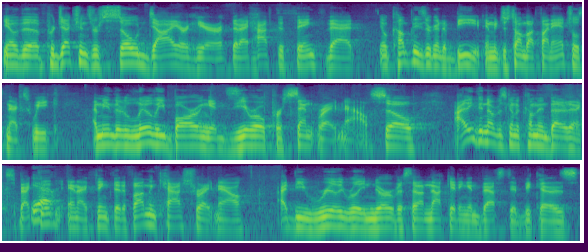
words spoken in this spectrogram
you know, the projections are so dire here that I have to think that, you know, companies are going to beat. I mean, just talking about financials next week. I mean, they're literally borrowing at 0% right now. So I think the number is going to come in better than expected. Yeah. And I think that if I'm in cash right now, I'd be really, really nervous that I'm not getting invested because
